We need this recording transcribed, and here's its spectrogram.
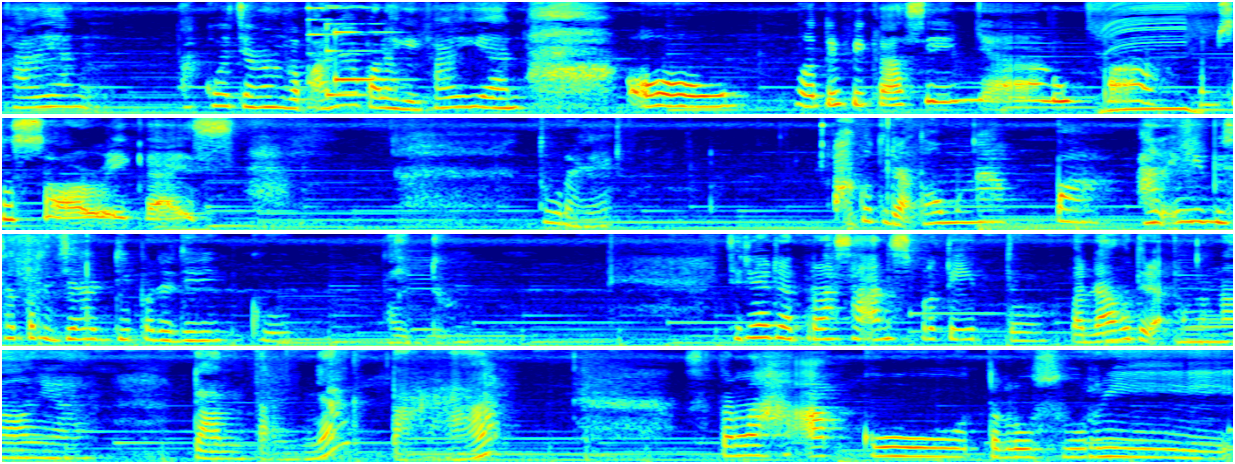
Kalian aku aja nganggap aneh apalagi kalian. Oh notifikasinya. Lupa. I'm so sorry guys. Tuh aku tidak tahu mengapa hal ini bisa terjadi pada diriku. Nah itu. Jadi ada perasaan seperti itu. Padahal aku tidak mengenalnya. Dan ternyata setelah aku telusuri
